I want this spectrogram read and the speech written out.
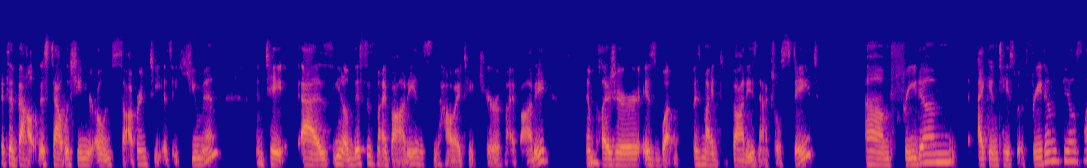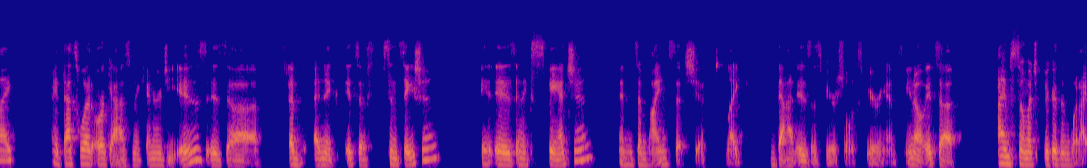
It's about establishing your own sovereignty as a human and take as you know, this is my body and this is how I take care of my body. And mm-hmm. pleasure is what is my body's natural state. Um, freedom, I can taste what freedom feels like. Right? That's what orgasmic energy is. Is uh, a, an, it's a sensation, it is an expansion, and it's a mindset shift. Like that is a spiritual experience. You know, it's a, I'm so much bigger than what I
